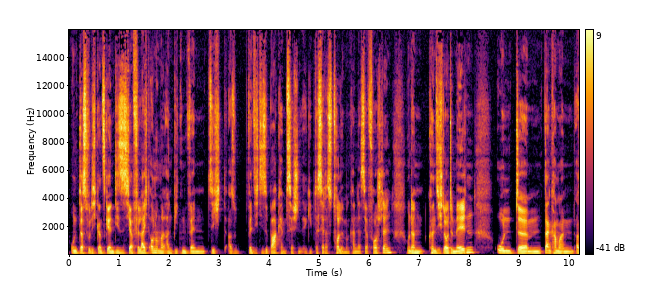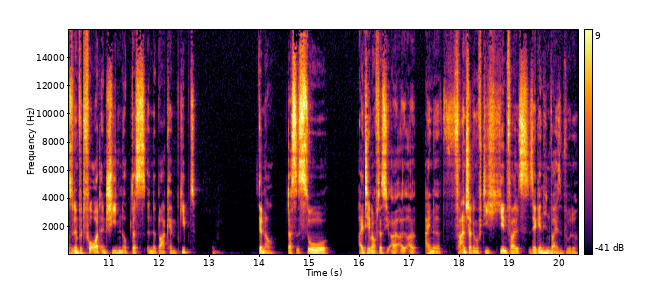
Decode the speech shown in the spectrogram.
und das würde ich ganz gerne dieses Jahr vielleicht auch nochmal anbieten, wenn sich, also wenn sich diese Barcamp-Session ergibt. Das ist ja das Tolle, man kann das ja vorstellen und dann können sich Leute melden und ähm, dann kann man, also dann wird vor Ort entschieden, ob das eine Barcamp gibt. Genau, das ist so ein Thema, auf das ich, äh, äh, eine Veranstaltung, auf die ich jedenfalls sehr gerne hinweisen würde.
